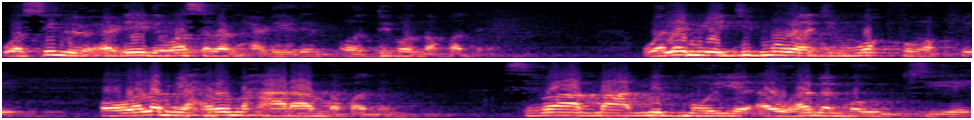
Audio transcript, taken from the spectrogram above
wasilu xidhiidhi waslan xidhiidhin oo dib u noqode walam yajib ma waajibin waqfun waqfi oo walam yaxrum xaaraam noqonin. Simaa maa mid mooye awhama moodsiiyey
